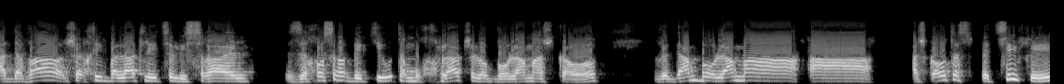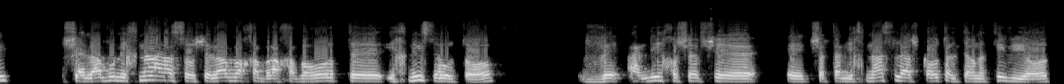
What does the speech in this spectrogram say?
הדבר שהכי בלט לי אצל ישראל, זה חוסר הבקיאות המוחלט שלו בעולם ההשקעות, וגם בעולם ההשקעות הספציפי שאליו הוא נכנס, או שאליו החברות אה, הכניסו אותו, ואני חושב שכשאתה נכנס להשקעות אלטרנטיביות,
